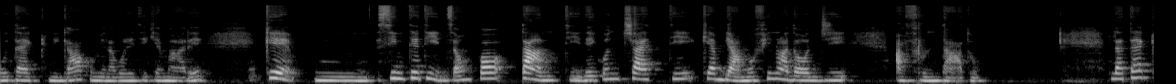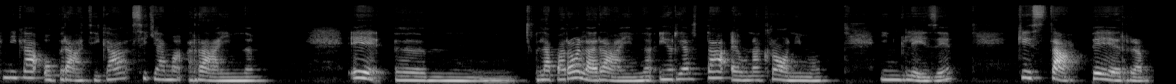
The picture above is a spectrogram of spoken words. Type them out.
o tecnica, come la volete chiamare, che mh, sintetizza un po' tanti dei concetti che abbiamo fino ad oggi affrontato. La tecnica o pratica si chiama RAIN e ehm, la parola RAIN in realtà è un acronimo inglese che sta per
